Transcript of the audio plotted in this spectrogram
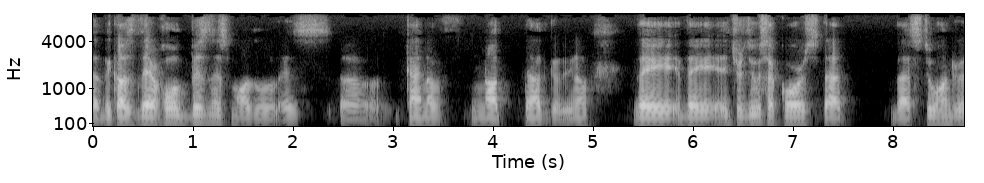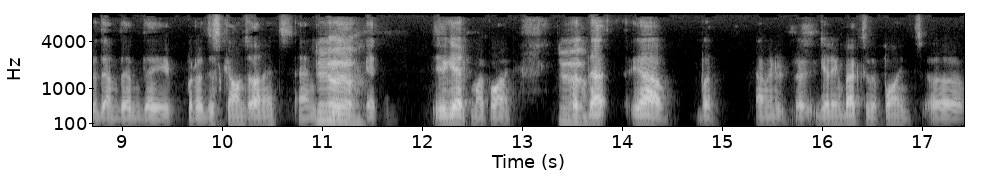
uh, because their whole business model is uh, kind of not that good. You know, they they introduce a course that that's 200 and then they put a discount on it and Yeah, people yeah. get you get my point yeah, but that yeah but i mean uh, getting back to the point uh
